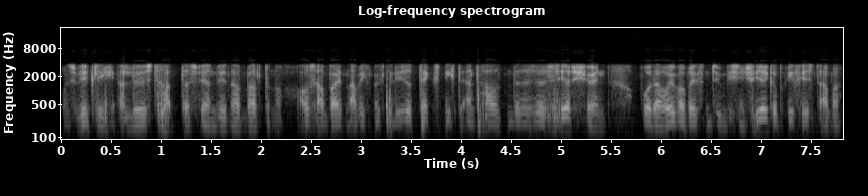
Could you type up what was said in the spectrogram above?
uns wirklich erlöst hat. Das werden wir dann bald noch ausarbeiten, aber ich möchte dieser Text nicht enthalten. Das ist sehr schön, obwohl der Römerbrief natürlich ein bisschen schwieriger Brief ist, aber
